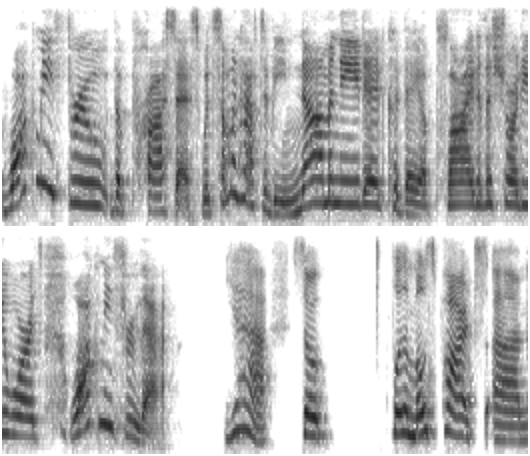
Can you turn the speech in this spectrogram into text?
Walk me through the process. Would someone have to be nominated? Could they apply to the Shorty Awards? Walk me through that. Yeah. So for the most part, um,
